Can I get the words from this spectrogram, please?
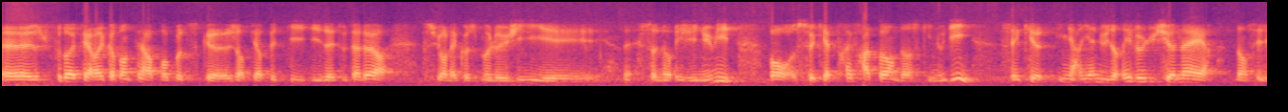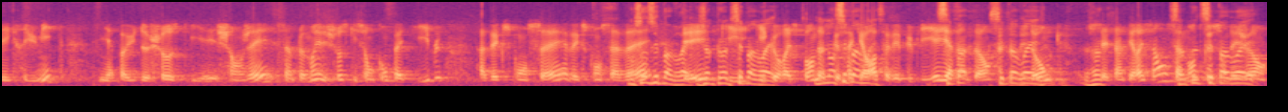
Euh, je voudrais faire un commentaire à propos de ce que Jean-Pierre Petit disait tout à l'heure sur la cosmologie et son origine humide. Bon, ce qui est très frappant dans ce qu'il nous dit, c'est qu'il n'y a rien eu de révolutionnaire dans ces écrits humides. Il n'y a pas eu de choses qui aient changé. Simplement, il y a des choses qui sont compatibles avec ce qu'on sait, avec ce qu'on savait. Non, ça, c'est pas vrai. Jean-Claude, qui, c'est pas qui vrai. correspondent Non, à ce que Sakharov avait publié il y a pas- 20 ans. c'est pas vrai. Donc, c'est intéressant. Ça montre que ce sont des gens,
